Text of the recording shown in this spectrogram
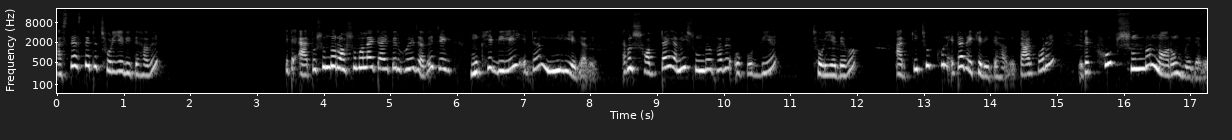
আস্তে আস্তে এটা ছড়িয়ে দিতে হবে। এটা এত সুন্দর রসমালাই টাইপের হয়ে যাবে যে মুখে দিলেই এটা মিলিয়ে যাবে। এখন সবটাই আমি সুন্দরভাবে ওপর দিয়ে ছড়িয়ে দেব আর কিছুক্ষণ এটা রেখে দিতে হবে। তারপরে এটা খুব সুন্দর নরম হয়ে যাবে।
